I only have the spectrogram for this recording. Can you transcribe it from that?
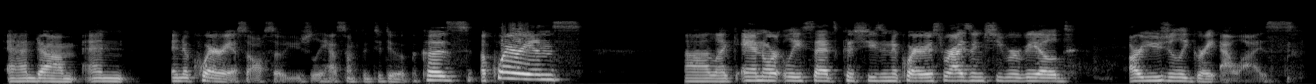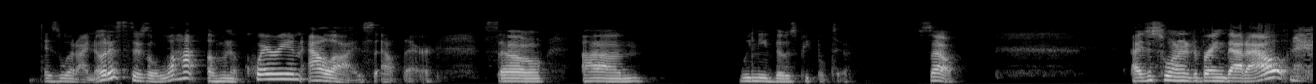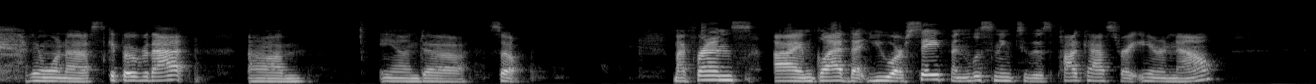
And um, and and Aquarius also usually has something to do with it because Aquarians, uh, like Anne Ortelee said, because she's an Aquarius rising, she revealed are usually great allies, is what I noticed. There's a lot of an Aquarian allies out there. So um, we need those people too. So I just wanted to bring that out. I didn't want to skip over that. Um, and uh, so, my friends, I'm glad that you are safe and listening to this podcast right here and now.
